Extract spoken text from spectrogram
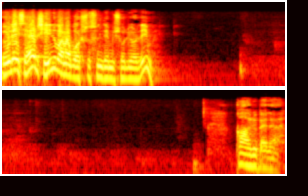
Öyleyse her şeyini bana borçlusun demiş oluyor değil mi? Galü bela.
